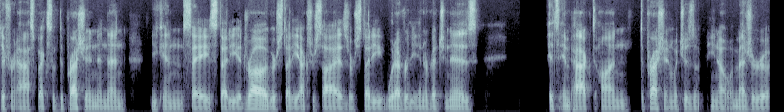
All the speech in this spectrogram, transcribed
different aspects of depression. And then you can say study a drug or study exercise or study whatever the intervention is its impact on depression which is you know a measure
